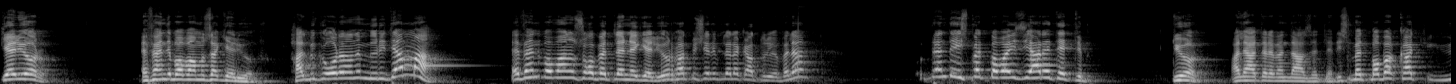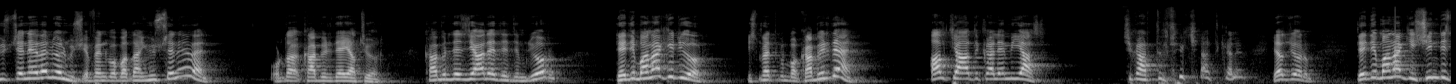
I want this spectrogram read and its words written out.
geliyor. Efendi babamıza geliyor. Halbuki oranın müridi ama Efendi babanın sohbetlerine geliyor. Hatmi şeriflere katılıyor falan. Ben de İsmet babayı ziyaret ettim. Diyor Haydar Efendi Hazretleri. İsmet baba kaç yüz sene evvel ölmüş. Efendi babadan yüz sene evvel. Orada kabirde yatıyor. Kabirde ziyaret ettim diyor. Dedi bana ki diyor. İsmet Baba kabirden. Al kağıdı kalemi yaz. Çıkarttım diyor kağıt kalemi. Yazıyorum. Dedi bana ki şimdi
